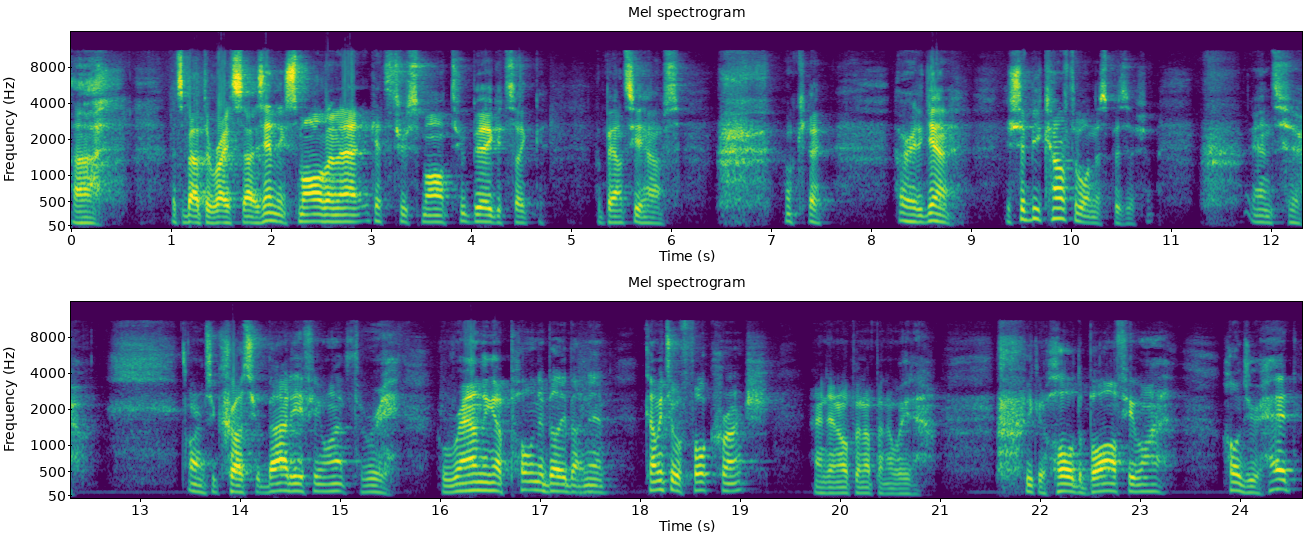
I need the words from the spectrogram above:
Uh, that's about the right size. Anything smaller than that, it gets too small, too big. It's like a bouncy house. okay. All right, again, you should be comfortable in this position. And two. Arms across your body if you want. Three. Rounding up, pulling the belly button in. Coming to a full crunch, and then open up on the way down. You could hold the ball if you want. Hold your head.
